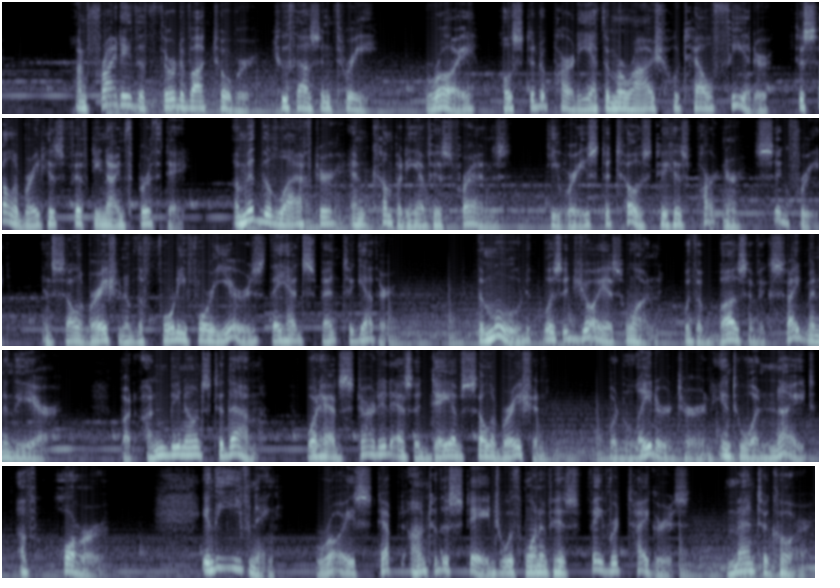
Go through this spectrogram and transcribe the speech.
On Friday, the 3rd of October, 2003, Roy hosted a party at the Mirage Hotel Theater to celebrate his 59th birthday. Amid the laughter and company of his friends, he raised a toast to his partner, Siegfried, in celebration of the 44 years they had spent together. The mood was a joyous one, with a buzz of excitement in the air. But unbeknownst to them, what had started as a day of celebration would later turn into a night of horror. In the evening, Roy stepped onto the stage with one of his favorite tigers, Manticore.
